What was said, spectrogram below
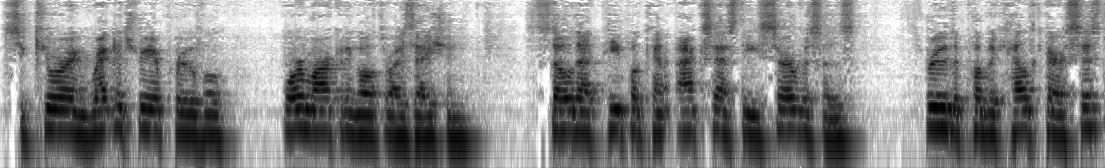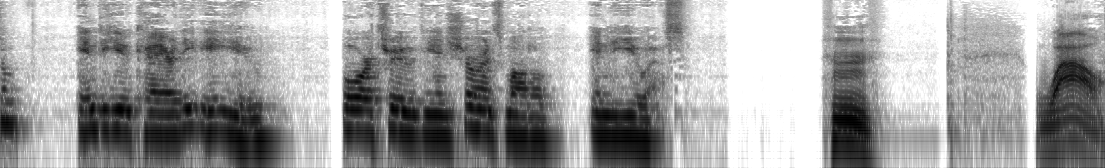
securing regulatory approval or marketing authorization so that people can access these services through the public healthcare system in the UK or the EU or through the insurance model in the US. Hmm. Wow.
